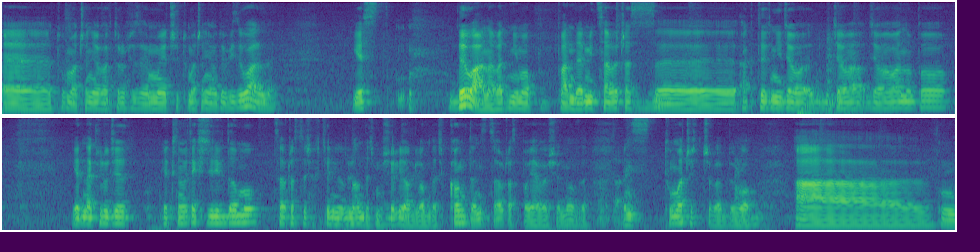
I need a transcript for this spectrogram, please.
e, tłumaczeniowa, którą się zajmuję, czyli tłumaczenie audiowizualne, jest, była nawet mimo pandemii cały czas e, aktywnie działa, działa, działała, no bo jednak ludzie, jak nawet jak siedzieli w domu, cały czas coś chcieli oglądać, musieli oglądać. Content cały czas pojawiał się nowy, tak. więc tłumaczyć trzeba było. A w-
